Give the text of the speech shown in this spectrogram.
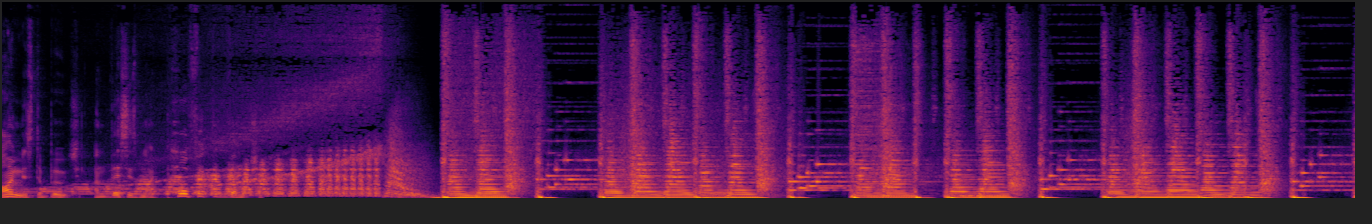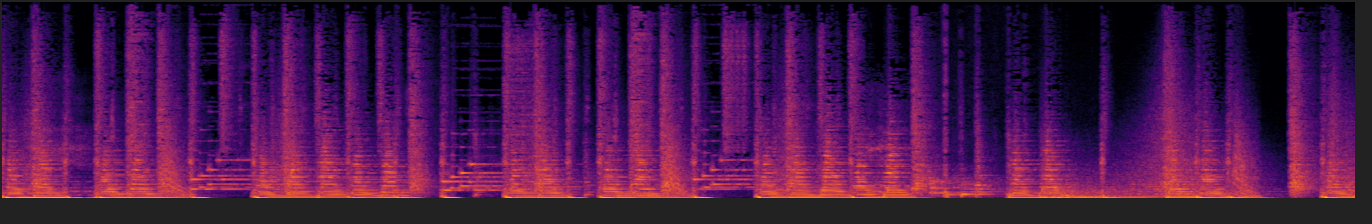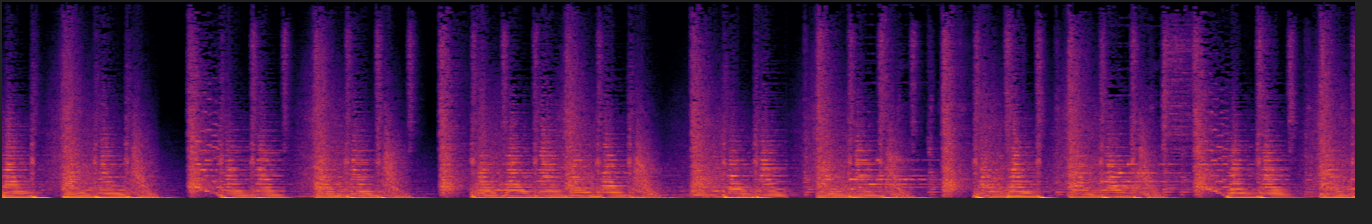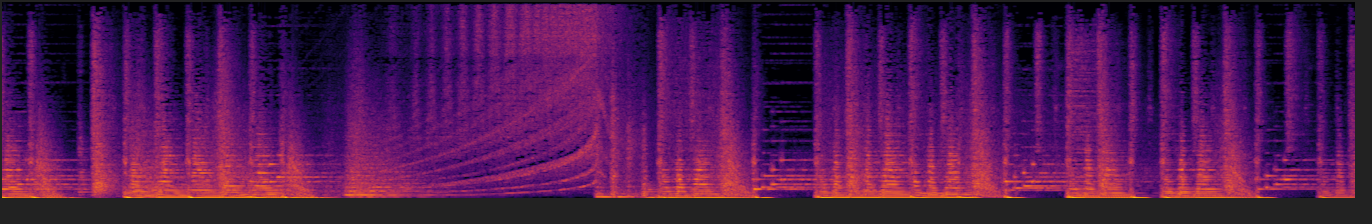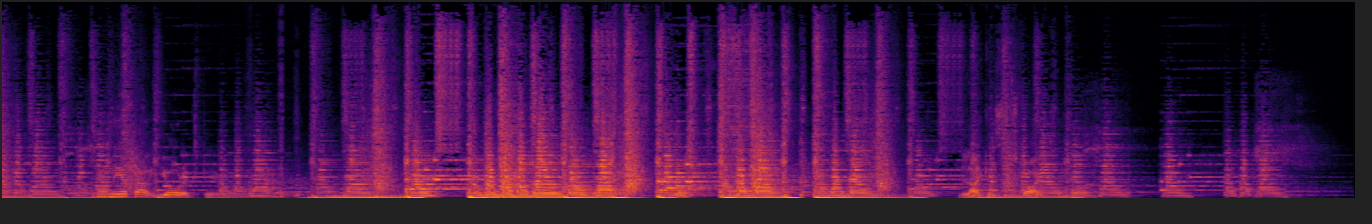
I'm Mr. Booch, and this is my perfect adventure. Me about your experience. Like and subscribe for more.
